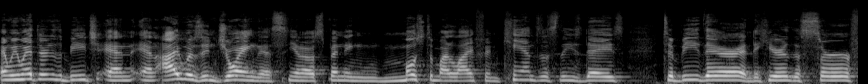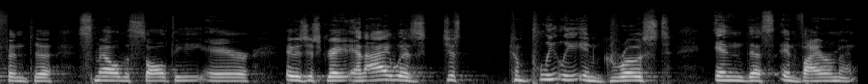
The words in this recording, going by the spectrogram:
And we went there to the beach, and, and I was enjoying this, you know, spending most of my life in Kansas these days to be there and to hear the surf and to smell the salty air. It was just great. And I was just completely engrossed in this environment.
